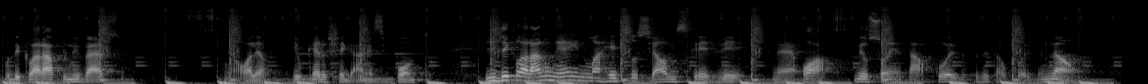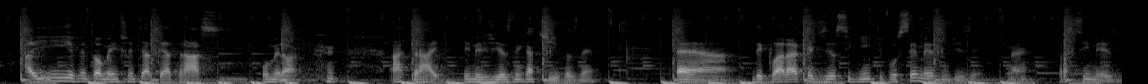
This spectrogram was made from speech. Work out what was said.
Vou declarar para o universo. Olha, eu quero chegar nesse ponto. E declarar não é ir numa rede social e escrever, né? Ó, oh, meu sonho é tal coisa, fazer tal coisa. Não. Aí, eventualmente, a gente até atrás ou melhor, atrai energias negativas, né? É, declarar quer dizer o seguinte, você mesmo dizer, né? Para si mesmo,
